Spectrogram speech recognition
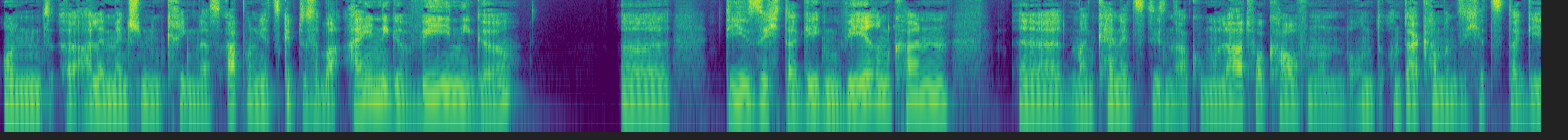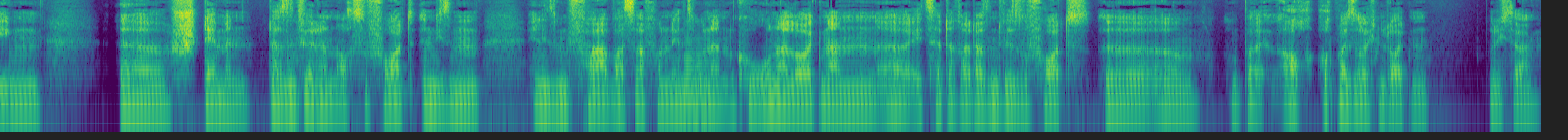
und äh, alle Menschen kriegen das ab. Und jetzt gibt es aber einige wenige, äh, die sich dagegen wehren können, äh, man kann jetzt diesen Akkumulator kaufen und, und, und da kann man sich jetzt dagegen äh, stemmen. Da sind wir dann auch sofort in diesem, in diesem Fahrwasser von den mhm. sogenannten Corona-Leugnern äh, etc. Da sind wir sofort äh, äh, bei, auch, auch bei solchen Leuten, würde ich sagen.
